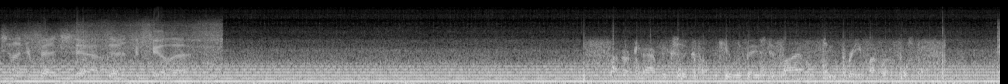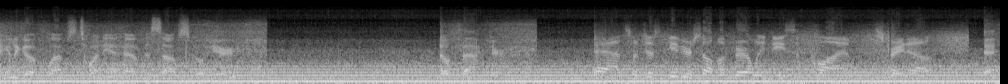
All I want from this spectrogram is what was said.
Yeah, good on your pitch. Yeah, I can feel that. Final traffic, six on kilo base to final, two three Mako, full stop. I'm gonna go flaps 20 and have this obstacle here. No factor. And so just give yourself a fairly decent climb straight out. Okay.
